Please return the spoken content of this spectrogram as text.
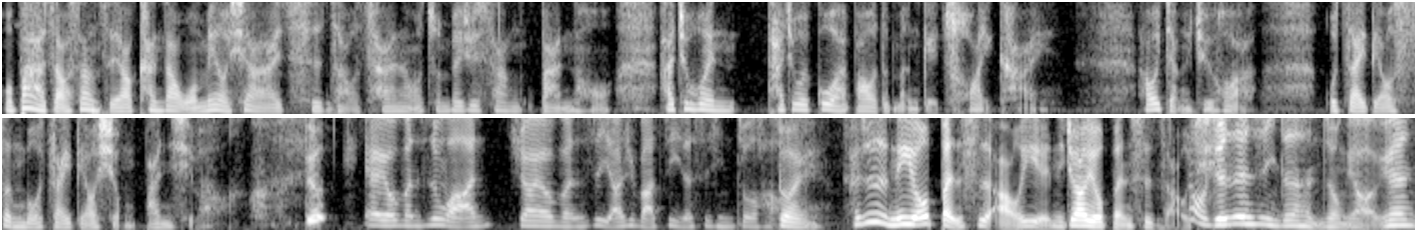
我爸早上只要看到我没有下来吃早餐，然后准备去上班吼，他就会他就会过来把我的门给踹开，他会讲一句话：“我摘掉圣母，摘掉上班是吧？”对，要有本事玩，需要有本事也要去把自己的事情做好。对，他就是你有本事熬夜，你就要有本事早起。那我觉得这件事情真的很重要，因为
